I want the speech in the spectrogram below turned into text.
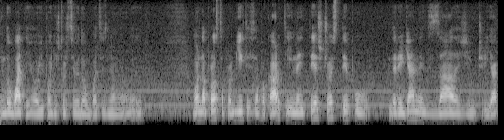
не довбати його і по одній штучці видовбувати з нього. Можна просто пробігтися по карті і знайти щось типу дерев'яних залежів, чи як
